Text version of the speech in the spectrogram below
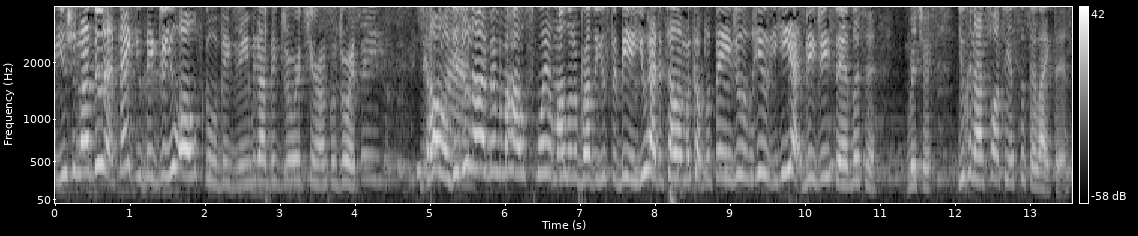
You should not do that. Thank you, Big G. You old school, Big G. We got Big George here, Uncle George. Hold on. Did you not remember how spoiled my little brother used to be? And you had to tell him a couple of things. You was he he had Big G said, "Listen, Richard, you cannot talk to your sister like this.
